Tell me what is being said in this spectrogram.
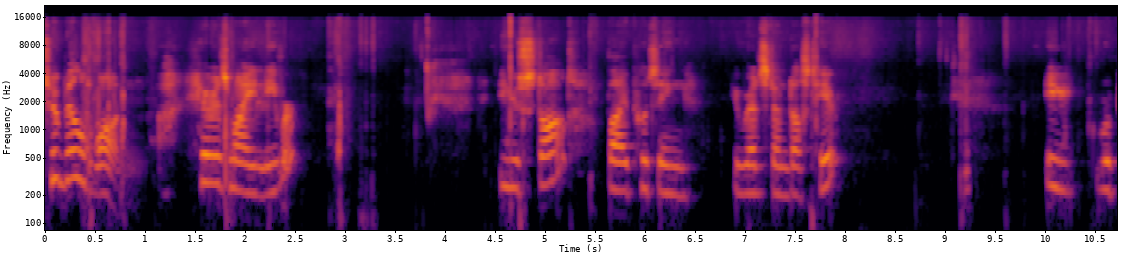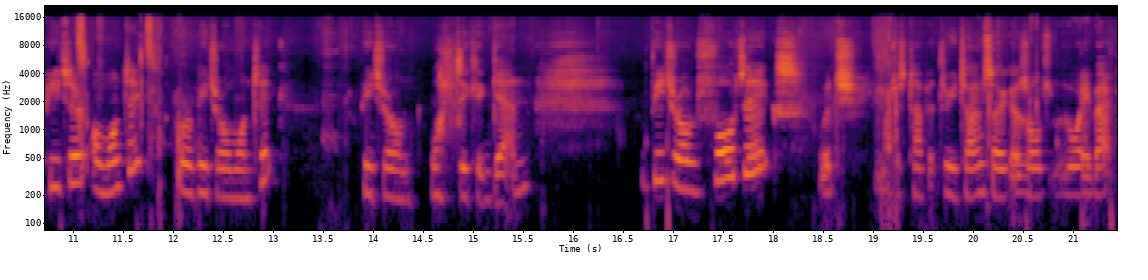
To build one, here is my lever. You start by putting your redstone dust here, a repeater on one tick, a repeater on one tick, repeater on one tick again, repeater on four ticks, which you just tap it three times so it goes all the way back,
